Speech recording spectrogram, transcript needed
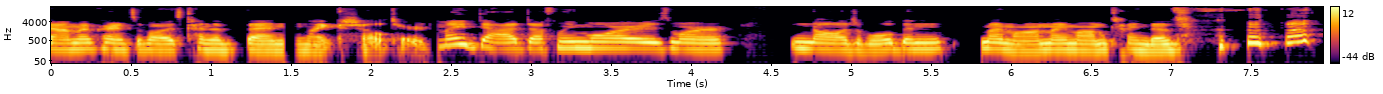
Yeah, my parents have always kind of been like sheltered. My dad definitely more is more knowledgeable than my mom. My mom kind of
